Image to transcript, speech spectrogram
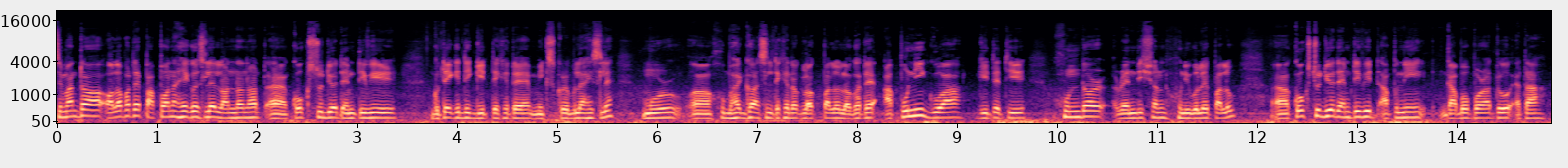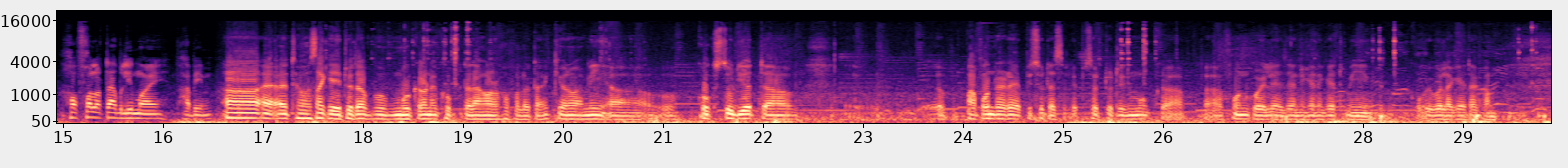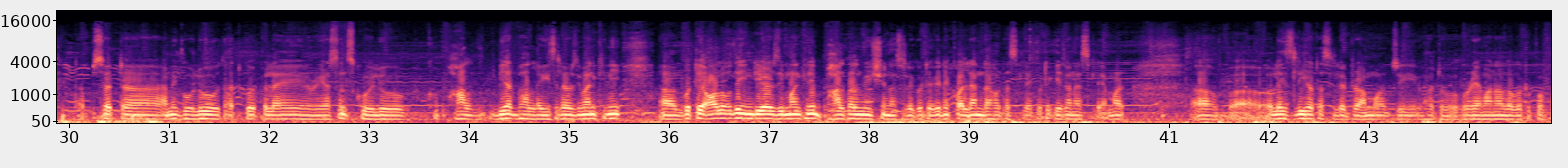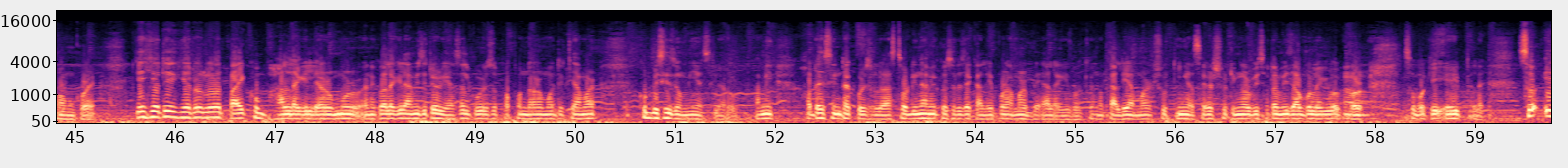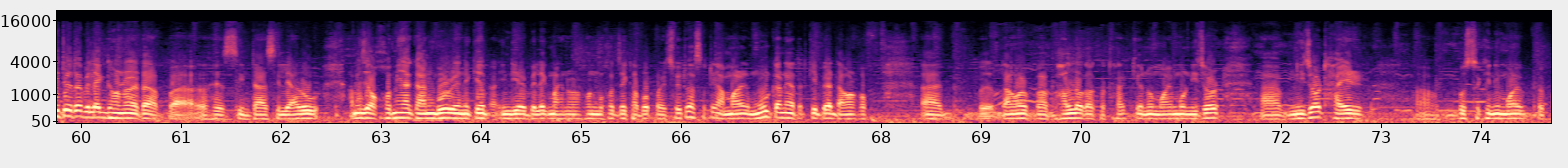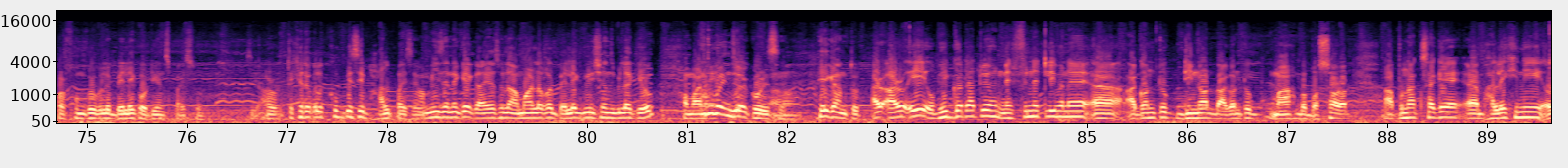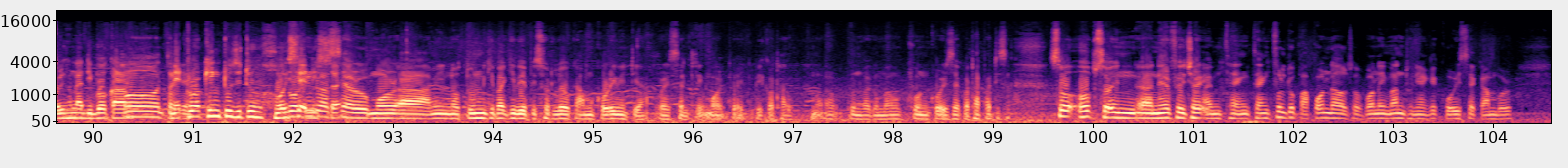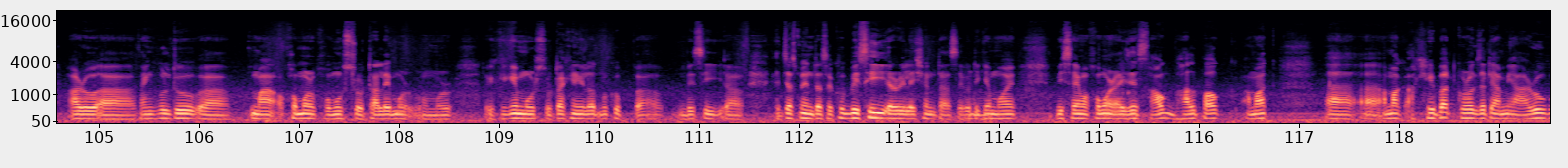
সীমান্ত অলপতে পাপন আহি গৈছিলে লণ্ডনত কোক ষ্টুডিঅ'ত এম টি ভিৰ গোটেইকেইটি গীত তেখেতে মিক্স কৰিবলৈ আহিছিলে। মোৰ সৌভাগ্য আছিল তেখেতক লগ পালোঁ। লগতে আপুনি গোৱা গীত এটিৰ সুন্দৰ ৰেণ্ডিশ্যন শুনিবলৈ পালোঁ। কোক ষ্টুডিঅ'ত এম টি ভিত আপুনি গাব পৰাটো এটা সফলতা বুলি মই ভাবিম। সঁচাকৈ এইটো এটা মোৰ- কাৰণে খুব এটা ডাঙৰ সফলতা। কিয়নো আমি কোক ষ্টুডিঅ'ত পাপন দাদাৰ এপিছ'ড আছিলে। এদিন মোক ফোন কৰিলে যে এনেকৈ এনেকৈ তুমি কৰিব লাগে এটা কাম। তাৰপিছত আমি গ'লোঁ তাত গৈ পেলাই ৰিহাৰ্চেলছ কৰিলোঁ খুব ভাল বিৰাট ভাল লাগিছিলে আৰু যিমানখিনি গোটেই অল অফ দ্য ইণ্ডিয়াৰ যিমানখিনি ভাল ভাল মিউজিচিয়ান আছিলে গোটেইখিনি কল্যাণ দাহঁত আছিলে গোটেইকেইজন আছিলে আমাৰ। লেজলিহঁত আছিলে ড্ৰামত যি হয়তো ৰেমানৰ লগতো পাৰফৰ্ম কৰে। গতিকে সিহঁতে সিহঁতৰ লগত পাই খুব ভাল লাগিলে আৰু মোৰ এনেকুৱা লাগিলে আমি যেতিয়া ৰিহাৰ্চেল কৰিছোঁ পাপন দাৰ মই তেতিয়া আমাৰ খুব বেছি জমি আছিলে আৰু। আমি সদায় চিন্তা কৰিছিলোঁ লাষ্টৰ দিনা আমি কৈছিলোঁ যে কালিৰ পৰা আমাৰ বেয়া লাগিব কিয়নো কালি আমাৰ শ্বুটিং আছে আৰু শ্বুটিঙৰ পিছত আমি যাব লাগিব ঘৰত চবকে এৰি পেলাই। চ' এইটো এটা বেলেগ ধৰণৰ এটা চিন্তা আছিলে। আৰু আমি যে অসমীয়া গানবোৰ এনেকৈ ইণ্ডিয়াৰ বেলেগ মানুহৰ সন্মুখত যে গাব পাৰিছোঁ এইটো আচলতে আমাৰ মোৰ কাৰণে আটাইতকৈ বিৰাট ডাঙৰ ডাঙৰ ভাল লগা কথা কিয়নো মই মোৰ নিজৰ নিজৰ ঠাইৰ বস্তুখিনি মই পাৰফৰ্ম কৰিবলৈ বেলেগ অডিয়েঞ্চ পাইছোঁ। আৰু তেখেতসকলে খুব বেছি ভাল পাইছে। আমি যেনেকৈ গাই আছিলোঁ আমাৰ লগত বেলেগ মিউজিচিয়ানছবিলাকেও খুব এনজয় কৰিছে সেই গানটোত। আৰু আৰু এই অভিজ্ঞতাটোৱে ডেফিনেটলি মানে আগন্তুক দিনত বা আগন্তুক মাহ বা বছৰত আপোনাক চাগে ভালেখিনি অৰিহণা দিব কাৰণ। নেটৱৰ্কিংটো যিটো হৈছে আছে নিশ্চয়। আৰু মোৰ আমি নতুন কিবা কিবি এপিছড লৈ কাম কৰিম এতিয়া ৰিচেণ্টলি মই কিবা কিবি কথা কোনোবা কোনোবা মোক ফোন কৰিছে কথা পাতিছে। So' hope so' in near future I am thank thankful to Papon da also পাপনে ইমান ধুনীয়াকৈ কৰিছে কামবোৰ। আৰু থেংকফুল টু মা অসমৰ সমূহ শ্ৰোতালৈ মোৰ মোৰ বিশেষকৈ মোৰ শ্ৰোতাখিনিৰ লগত মোৰ খুব বেছি এডজাষ্টমেণ্ট আছে খুব বেছি ৰিলেশ্যন এটা আছে। গতিকে মই বিচাৰিম অসমৰ ৰাইজে চাওক ভাল পাওক আমাক আমাক আশীৰ্বাদ কৰক যাতে আমি আৰু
